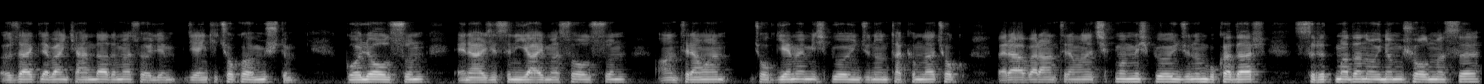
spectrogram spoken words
Özellikle ben kendi adıma söyleyeyim. Cenk'i çok övmüştüm. Golü olsun, enerjisini yayması olsun, antrenman çok yememiş bir oyuncunun takımla çok beraber antrenmana çıkmamış bir oyuncunun bu kadar sırıtmadan oynamış olması,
